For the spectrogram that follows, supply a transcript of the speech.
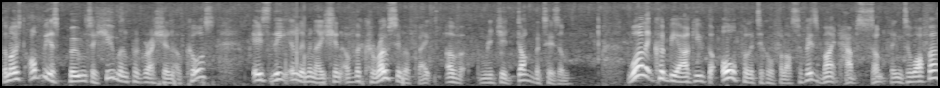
The most obvious boon to human progression, of course, is the elimination of the corrosive effect of rigid dogmatism. While it could be argued that all political philosophies might have something to offer,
